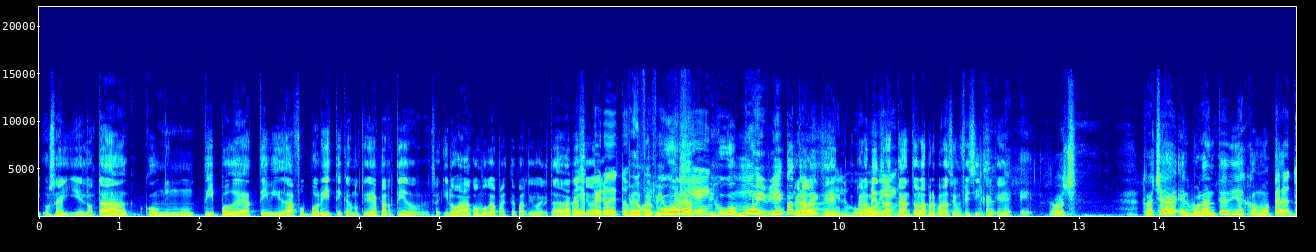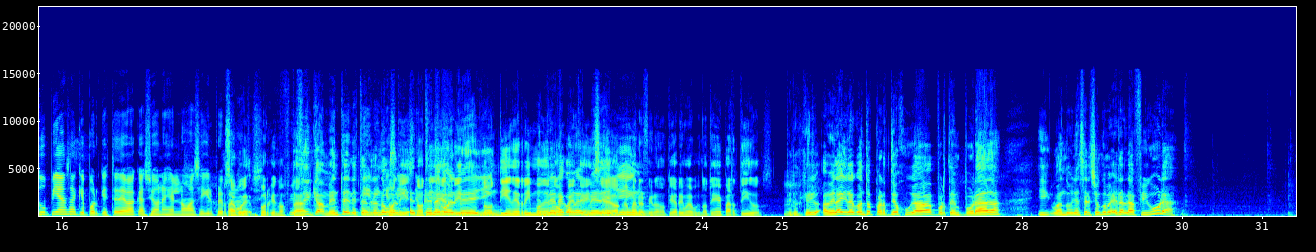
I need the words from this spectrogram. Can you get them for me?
O sea, y él no está con ningún tipo de actividad futbolística, no tiene partido. Y lo van a convocar para este partido. Él está de Oye, vacaciones. pero de todos Pero fue jugó figura y jugó muy bien contra Pero, el eh, equipo. Pero mientras bien. tanto, la preparación física, ¿qué? Eh, eh, Rocha, Rocha, el volante 10 como tal. Pero tú piensas que porque esté de vacaciones él no va a seguir o sea, preparando. porque, porque no está. Físicamente él está Tiene entrenando con, el- no, tiene con el ritmo, Medellín. no tiene ritmo de Entrena competencia, es a lo que me Medellín. refiero, no tiene ritmo, no tiene partidos. Pero es que Abel Aguilar, ¿cuántos partidos jugaba por temporada? Y cuando venía a selección Colombia, era la figura.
